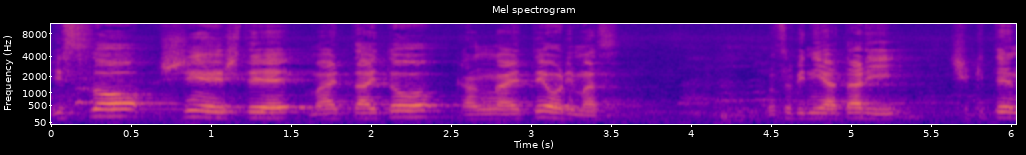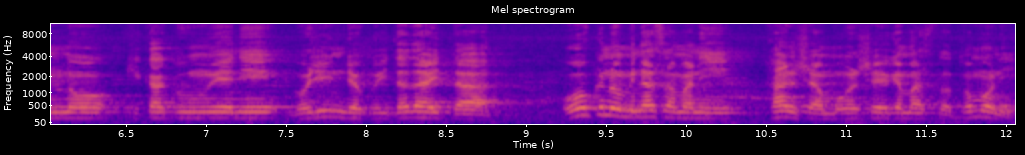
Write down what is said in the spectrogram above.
一層支援してまいりたいと考えております。結びにあたり、式典の企画運営にご尽力いただいた多くの皆様に感謝申し上げますとともに、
